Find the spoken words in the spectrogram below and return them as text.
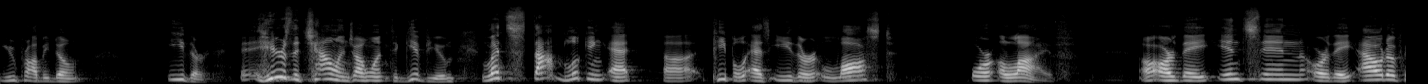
you probably don't either. Here's the challenge I want to give you. Let's stop looking at uh, people as either lost or alive. Are they in sin? Or are they out of?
